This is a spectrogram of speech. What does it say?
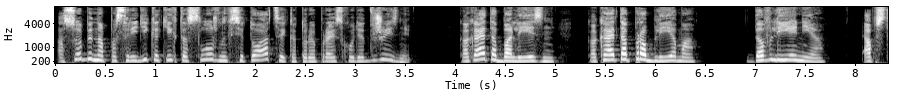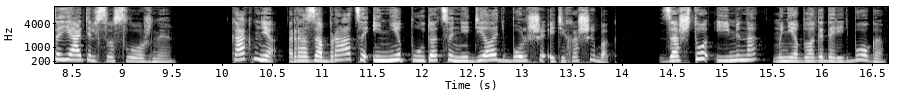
Особенно посреди каких-то сложных ситуаций, которые происходят в жизни. Какая-то болезнь, какая-то проблема, давление, обстоятельства сложные. Как мне разобраться и не путаться, не делать больше этих ошибок? За что именно мне благодарить Бога?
